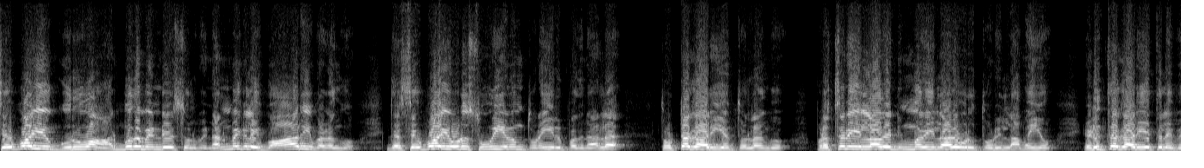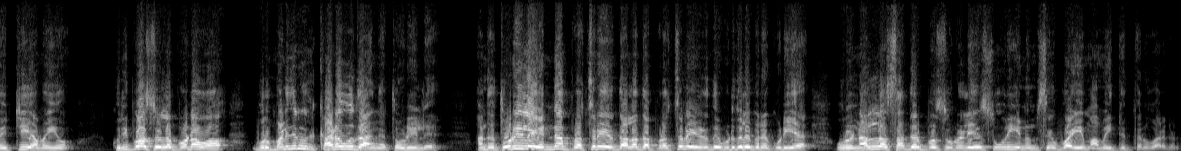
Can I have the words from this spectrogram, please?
செவ்வாயும் குருவும் அற்புதம் என்றே சொல்வேன் நன்மைகளை வாரி வழங்கும். இந்த செவ்வாயோடு சூரியனும் துணை இருப்பதனால தொட்ட காரியம் தொடங்கும். பிரச்சனை இல்லாத நிம்மதி இல்லாத ஒரு தொழில் அமையும். எடுத்த காரியத்தில் வெற்றி அமையும். குறிப்பாக சொல்ல போனால் ஒரு மனிதனுக்கு கனவு தாங்க தொழில். அந்த தொழிலில் என்ன பிரச்சனை இருந்தாலும் அந்த பிரச்சனையிலிருந்து விடுதலை பெறக்கூடிய ஒரு நல்ல சந்தர்ப்ப சூழ்நிலையை சூரியனும் செவ்வாயும் அமைத்து தருவார்கள்.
